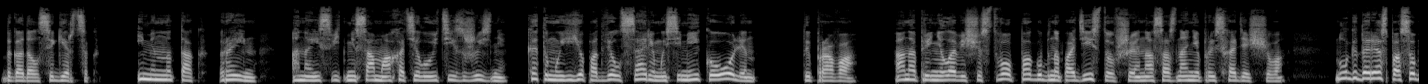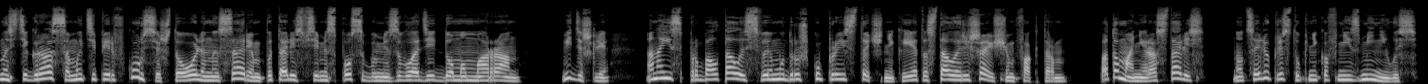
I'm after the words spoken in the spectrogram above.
Догадался герцог. Именно так, Рейн. Анаис ведь не сама хотела уйти из жизни. К этому ее подвел Сарим и семейка Олин. Ты права. Она приняла вещество, пагубно подействовавшее на осознание происходящего — Благодаря способности Грасса мы теперь в курсе, что Олин и Сарим пытались всеми способами завладеть домом Маран. Видишь ли, Анаис проболталась своему дружку про источник, и это стало решающим фактором. Потом они расстались, но цель у преступников не изменилась.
